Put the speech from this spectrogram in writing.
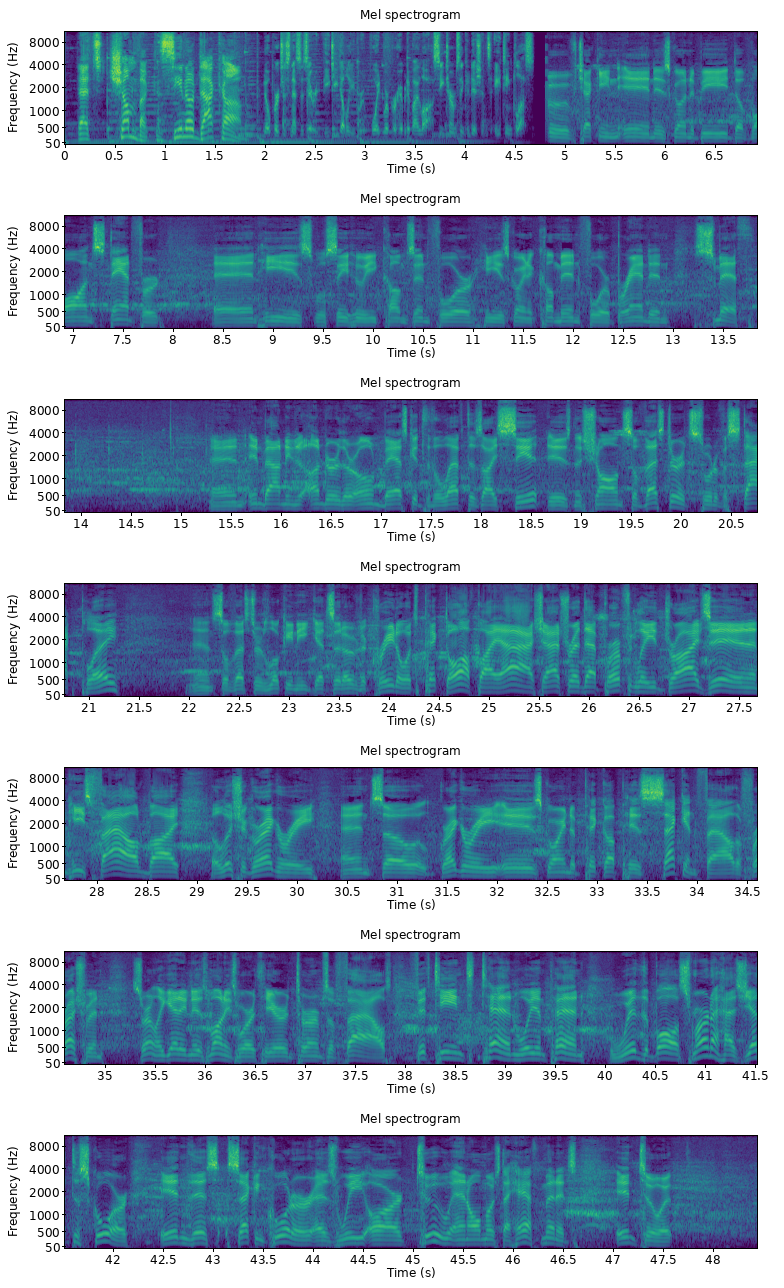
That's ChumbaCasino.com. No purchase necessary. VGW. Void were prohibited by law. See terms and conditions. 18 plus. Move. Checking in is going to be Devon Stanford. And he's, we'll see who he comes in for. He is going to come in for Brandon Smith. And inbounding it under their own basket to the left, as I see it, is Nashawn Sylvester. It's sort of a stack play. And Sylvester's looking. He gets it over to Creedle. It's picked off by Ash. Ash read that perfectly. Drives in, and he's fouled by Alicia Gregory. And so Gregory is going to pick up his second foul. The freshman certainly getting his money's worth here in terms of fouls. 15 to 10. William Penn with the ball. Smyrna has yet to score in this second quarter as we are two and almost a half minutes into it.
